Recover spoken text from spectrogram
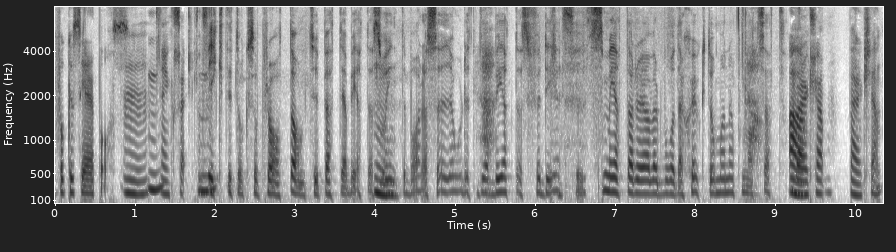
fokuserar på oss. Mm. Mm. Exakt. Viktigt också att prata om typ 1 diabetes Mm. och inte bara säga ordet diabetes för det Precis. smetar över båda sjukdomarna på något sätt. Ja, Verkligen. Verkligen.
